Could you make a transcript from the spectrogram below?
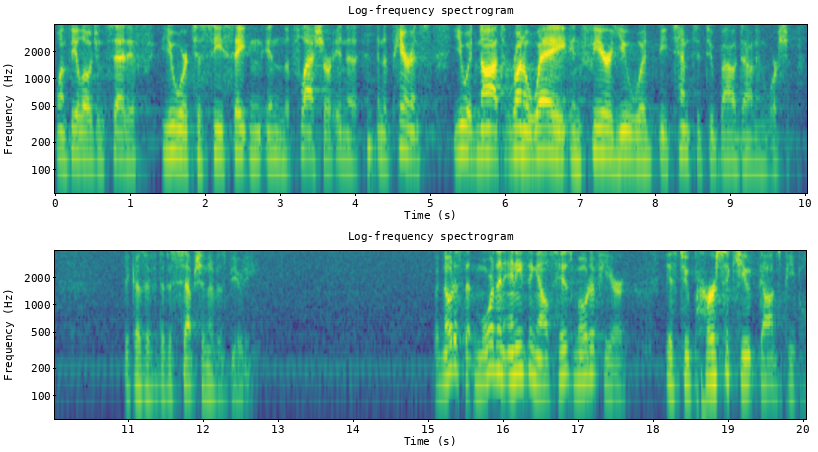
One theologian said if you were to see Satan in the flesh or in an appearance, you would not run away in fear. You would be tempted to bow down and worship because of the deception of his beauty. But notice that more than anything else, his motive here is to persecute God's people,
